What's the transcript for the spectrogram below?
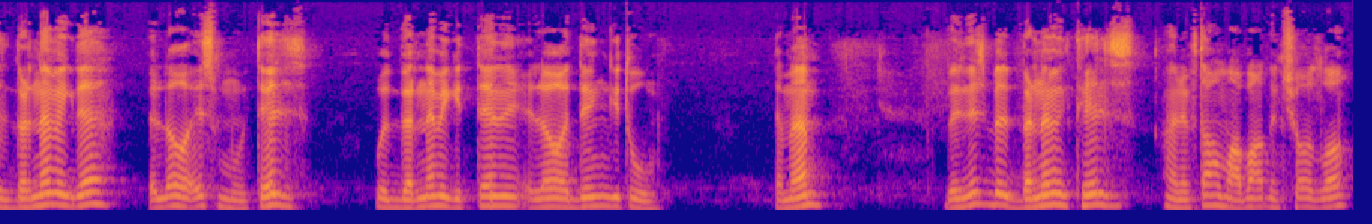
البرنامج ده اللي هو اسمه Telz والبرنامج التاني اللي هو Dingtone. تمام؟ بالنسبة لبرنامج Telz هنفتحه مع بعض إن شاء الله.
